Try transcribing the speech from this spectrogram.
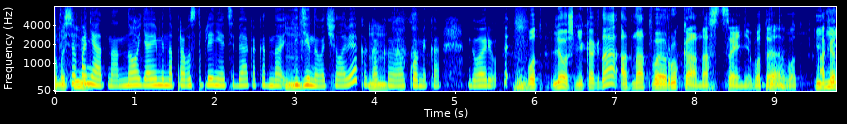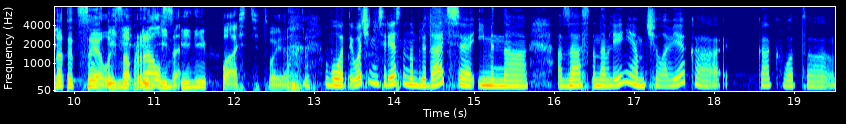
это все понятно, но я именно про выступление тебя как одна Мгм. единого человека, как э, комика говорю. Вот, Леш, никогда одна твоя рука на сцене, вот Да. это вот. И а не- когда ты целый, И не- и- собрался, И, и не пасть твоя. Вот, и очень интересно наблюдать э, именно за становлением человека, как вот э,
